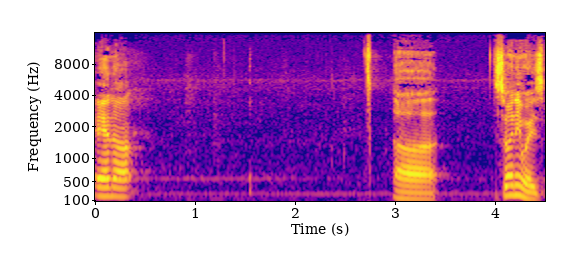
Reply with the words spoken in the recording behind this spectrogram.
and uh, uh, so, anyways,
